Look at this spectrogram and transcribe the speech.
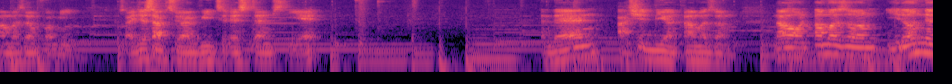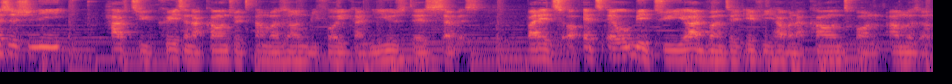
Amazon for me. So I just have to agree to these terms here. And then I should be on Amazon. Now on Amazon, you don't necessarily have to create an account with Amazon before you can use this service but it's it's it will be to your advantage if you have an account on Amazon.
